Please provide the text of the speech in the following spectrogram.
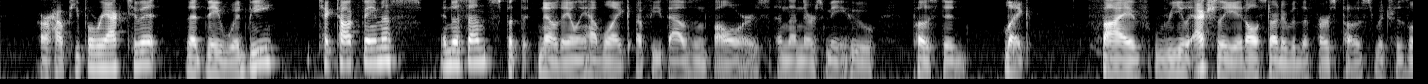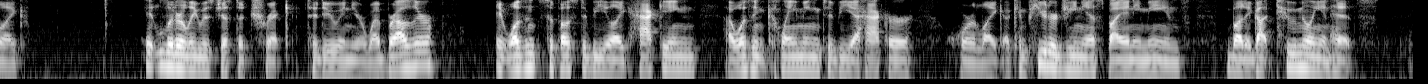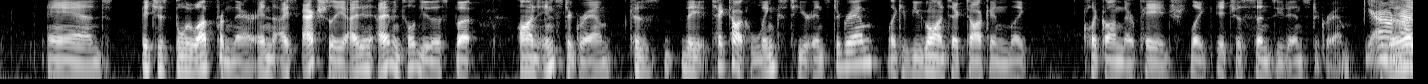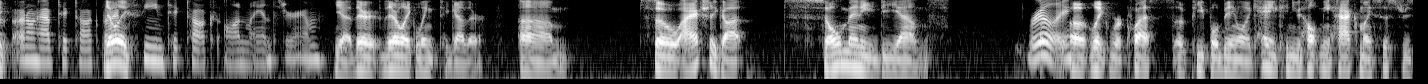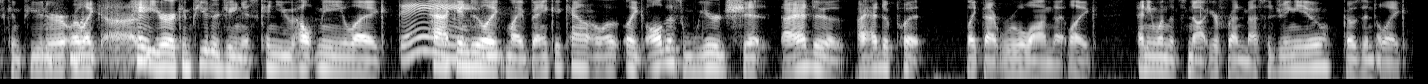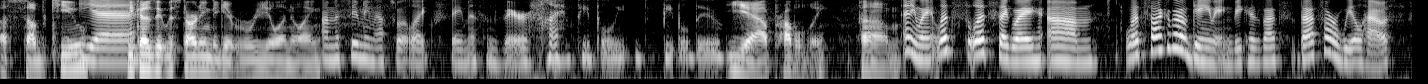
or how people react to it, that they would be TikTok famous in a sense. But no, they only have like a few thousand followers, and then there's me who posted like five really actually it all started with the first post which was like it literally was just a trick to do in your web browser. It wasn't supposed to be like hacking. I wasn't claiming to be a hacker or like a computer genius by any means but it got 2 million hits and it just blew up from there and I actually i, didn't, I haven't told you this but on instagram because they tiktok links to your instagram like if you go on tiktok and like click on their page like it just sends you to instagram Yeah, So I don't have like- I don't have TikTok, but I've like- seen TikToks on my Instagram. yeah, they're they're like linked together. Um, so I actually got so many DMs, Really? uh, like requests of people being like, "Hey, can you help me hack my sister's computer?" Or like, God. "Hey, you're a computer genius. Can you help me like hack into like my bank account?" Like all this weird shit. I had to I had to put like that rule on that like anyone that's not your friend messaging you goes into like a sub queue. Yeah. Because it was starting to get real annoying. I'm assuming that's what like famous and verified people people do. Yeah, probably. Um, Anyway, let's let's segue. Um, let's talk about gaming because that's that's our wheelhouse.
